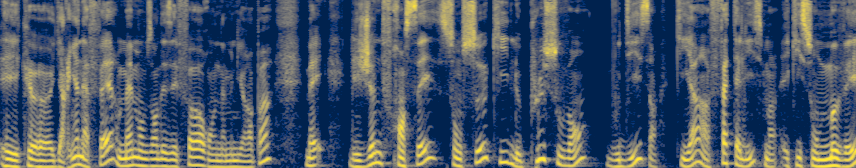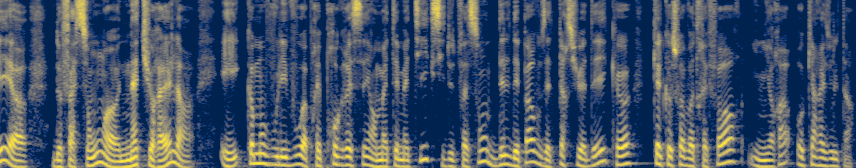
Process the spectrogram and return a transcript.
et qu'il n'y a rien à faire, même en faisant des efforts, on n'améliorera pas. Mais les jeunes Français sont ceux qui, le plus souvent, vous disent qu'il y a un fatalisme et qui sont mauvais euh, de façon euh, naturelle. Et comment voulez-vous après progresser en mathématiques si de toute façon, dès le départ, vous êtes persuadé que, quel que soit votre effort, il n'y aura aucun résultat?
